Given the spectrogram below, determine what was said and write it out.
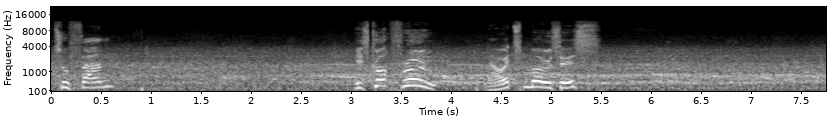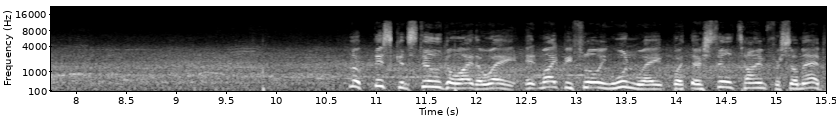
Tufan. He's got through. Now it's Moses. Look, this can still go either way. It might be flowing one way, but there's still time for some ebb.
